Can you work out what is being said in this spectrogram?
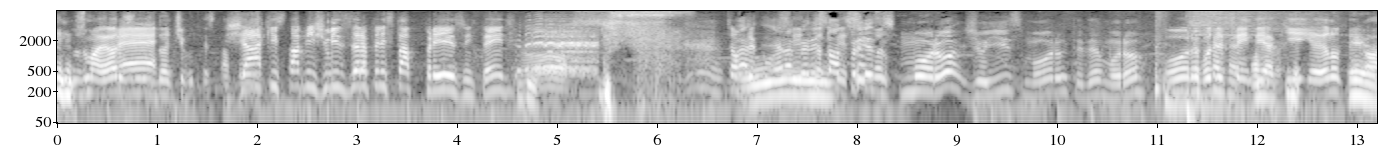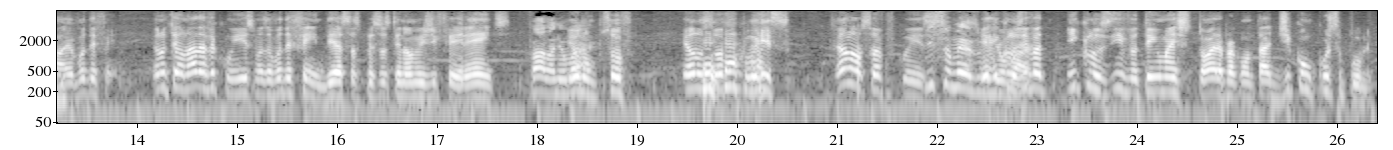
um dos maiores É, juízes do Antigo Testamento. Já que estava em juízes, era pra ele estar preso, entende? Então, Era, era pra ele estar pessoas- preso. Morou, juiz, moro, entendeu? Morou. Eu vou defender aqui, eu não tenho, ó, eu vou defender. Eu não tenho nada a ver com isso, mas eu vou defender essas pessoas que têm nomes diferentes. Fala, Nilmar. Eu não sofro, eu não sofro com isso. Eu não sofro com isso. Isso mesmo, Eu, Nilmar. inclusive, eu, inclusive, eu tenho uma história pra contar de concurso público.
